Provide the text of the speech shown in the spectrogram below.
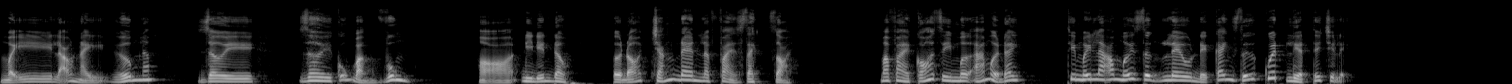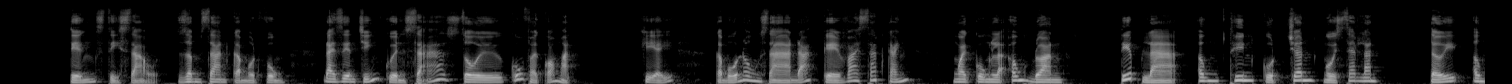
Mấy lão này gớm lắm, rơi, rơi cũng bằng vung. Họ đi đến đâu, ở đó trắng đen là phải rạch giỏi. Mà phải có gì mơ ám ở đây, thì mấy lão mới dựng lều để canh giữ quyết liệt thế chị lệ. Tiếng xì xào, dâm gian cả một vùng, đại diện chính quyền xã rồi cũng phải có mặt. Khi ấy, cả bốn ông già đã kề vai sát cánh, ngoài cùng là ông đoàn, tiếp là ông Thin cụt chân ngồi xe lăn, tới ông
